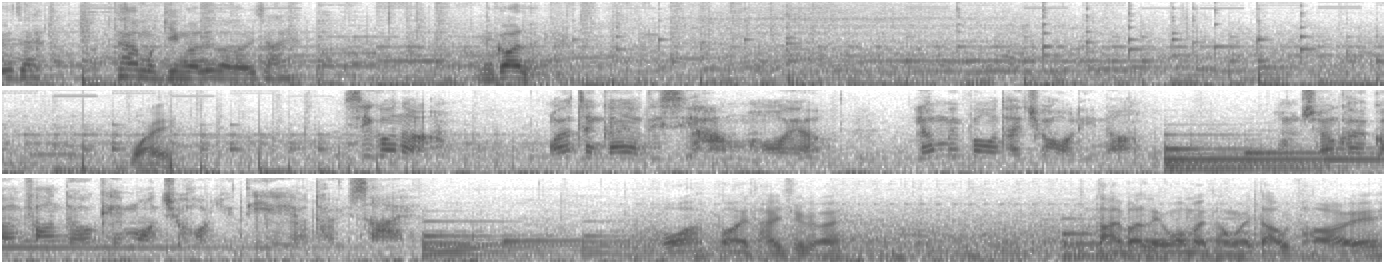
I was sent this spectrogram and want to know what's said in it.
小姐，睇下有冇見過呢個女仔？唔該你。喂，思君啊，我一陣間有啲事行唔開啊，你可唔可以幫我睇住何蓮啊？我唔想佢一個人翻到屋企望住何月啲嘢又頹晒。好啊，幫你睇住佢。大不了我咪同佢鬥腿，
